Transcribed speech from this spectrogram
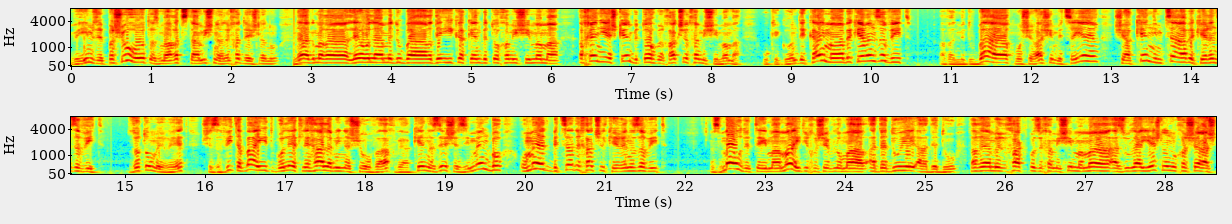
ואם זה פשוט, אז מה רצתה המשנה לחדש לנו? ענה הגמרא, לעולם מדובר דאיכא כן בתוך חמישים אמה. אכן יש כן בתוך מרחק של חמישים אמה. וכגון דקיימא בקרן זווית. אבל מדובר, כמו שרש"י מצייר, שהקן נמצא בקרן זווית. זאת אומרת שזווית הבית בולט להלאה מן השובח, והקן הזה שזימן בו עומד בצד אחד של קרן הזווית. אז מהו דתימה? מה הייתי חושב לומר? עדדו יעדדו, הרי המרחק פה זה 50 אמה, אז אולי יש לנו חשש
